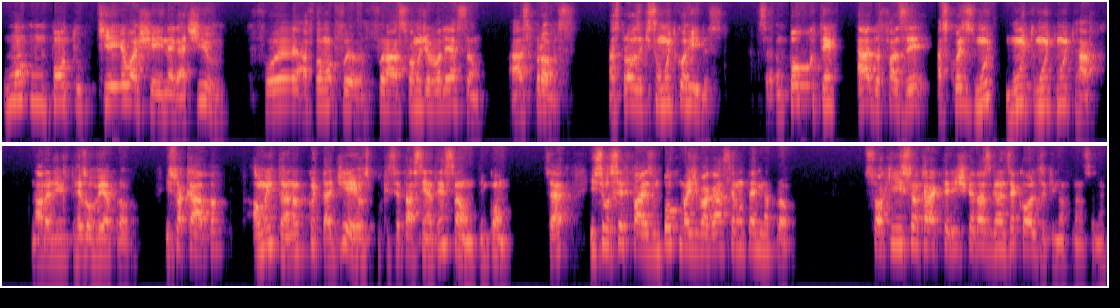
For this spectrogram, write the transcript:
Um, um ponto que eu achei negativo foi a forma, foi, foram as formas de avaliação, as provas. As provas aqui são muito corridas um pouco tempo a fazer as coisas muito, muito, muito, muito rápido na hora de resolver a prova. Isso acaba aumentando a quantidade de erros, porque você está sem atenção, não tem como, certo? E se você faz um pouco mais devagar, você não termina a prova. Só que isso é uma característica das grandes escolas aqui na França, né?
